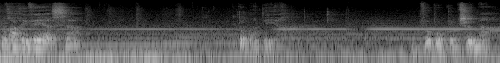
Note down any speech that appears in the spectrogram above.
Pour arriver à ça, comment dire, il faut beaucoup de chemin.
